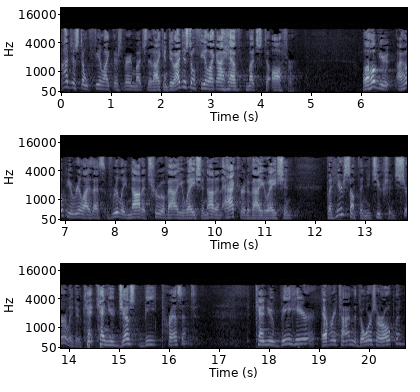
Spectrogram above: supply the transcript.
I just don't feel like there's very much that I can do. I just don't feel like I have much to offer. Well, I hope you, I hope you realize that's really not a true evaluation, not an accurate evaluation. But here's something that you should surely do. Can, can you just be present? Can you be here every time the doors are open?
